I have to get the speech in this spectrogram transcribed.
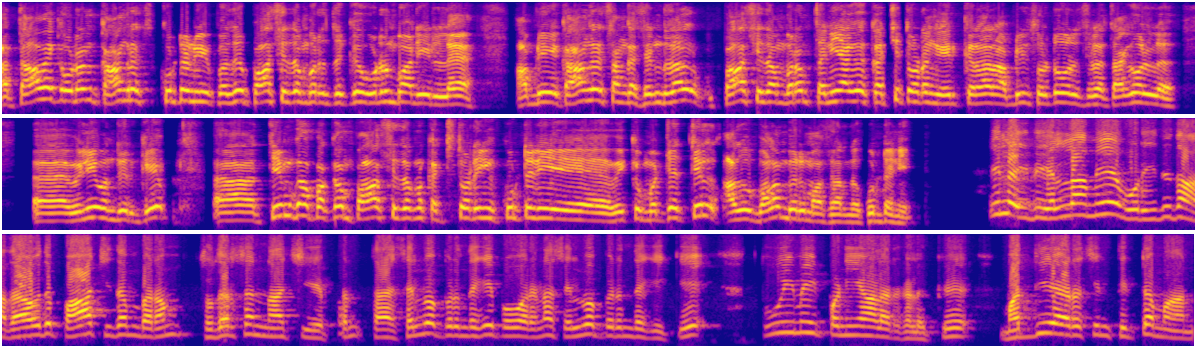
தாவைக்கவுடன் காங்கிரஸ் கூட்டணி வைப்பது ப சிதம்பரத்துக்கு உடன்பாடு இல்லை. அப்படி காங்கிரஸ் அங்க சென்றதால் ப சிதம்பரம் தனியாக கட்சி தொடங்க இருக்கிறார் அப்படின்னு சொல்லிட்டு ஒரு சில தகவல் வெளியே வந்திருக்கு. திமுக பக்கம் ப சிதம்பரம் கட்சி தொடங்கி கூட்டணி வைக்கும் பட்சத்தில் அது பலம் பெறுமா சார் அந்த கூட்டணி? இல்ல இது எல்லாமே ஒரு இதுதான். அதாவது ப சிதம்பரம் சுதர்சன் நாச்சியப்பன் த செல்வ பெருந்தகை போவார் செல்வ பெருந்தகைக்கு தூய்மை பணியாளர்களுக்கு மத்திய அரசின் திட்டமான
